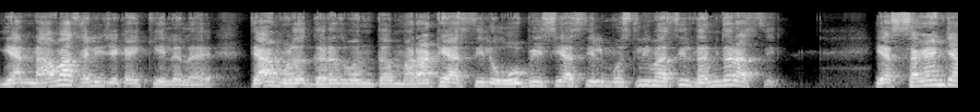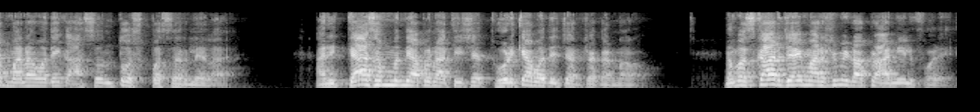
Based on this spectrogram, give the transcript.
या नावाखाली जे काही केलेलं आहे त्यामुळं गरजवंत मराठी असतील ओबीसी असतील मुस्लिम असतील धनगर असतील या सगळ्यांच्या मनामध्ये एक असंतोष पसरलेला आहे. आणि त्यासंबंधी आपण अतिशय थोडक्यामध्ये चर्चा करणार आहोत. नमस्कार जय महाराष्ट्र मी डॉक्टर अनिल फळे.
